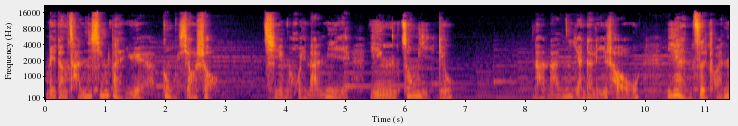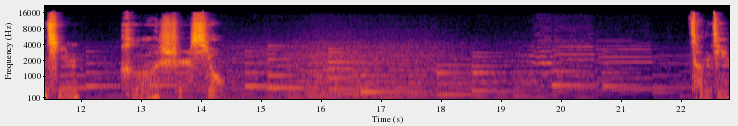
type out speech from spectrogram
每当残星伴月共消瘦？情回难觅，影踪已丢。那难言的离愁，雁字传情，何时休？曾经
